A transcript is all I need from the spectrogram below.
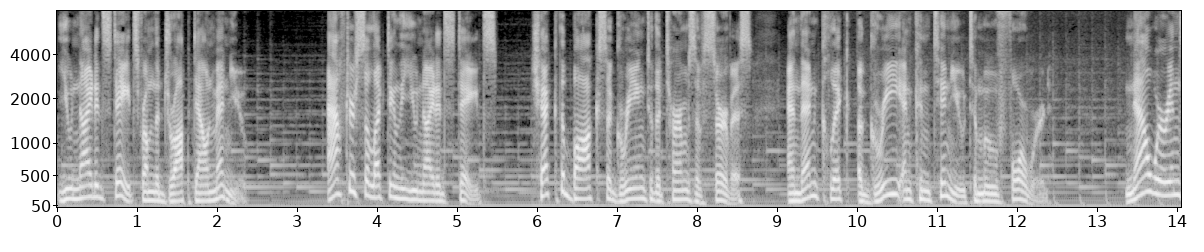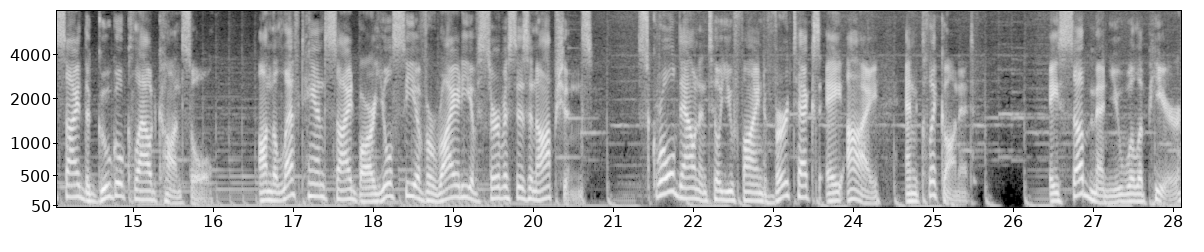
United States from the drop-down menu. After selecting the United States, check the box agreeing to the terms of service and then click Agree and Continue to move forward. Now we're inside the Google Cloud Console. On the left-hand sidebar, you'll see a variety of services and options. Scroll down until you find Vertex AI and click on it. A sub-menu will appear,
